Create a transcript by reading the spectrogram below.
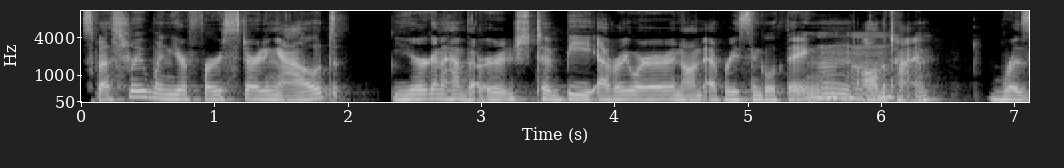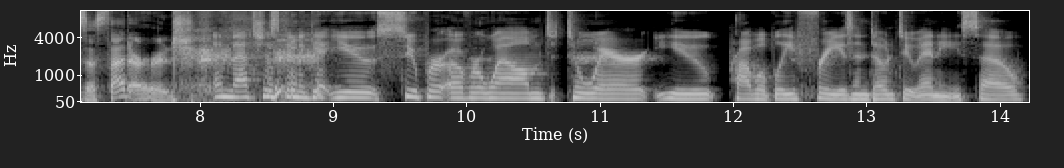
Especially when you're first starting out, you're going to have the urge to be everywhere and on every single thing mm-hmm. all the time. Resist that urge. And that's just going to get you super overwhelmed to where you probably freeze and don't do any. So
